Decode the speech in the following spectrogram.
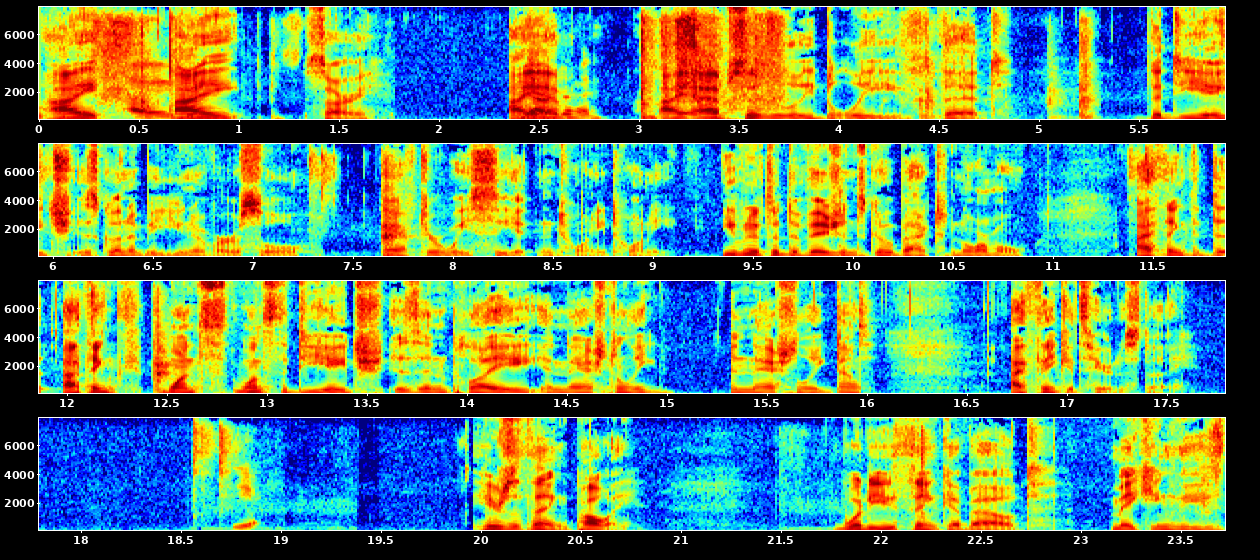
I I, I sorry. I No, ab-. I absolutely believe that the DH is going to be universal after we see it in 2020. Even if the divisions go back to normal, I think that I think once once the DH is in play in National League in National League, Downs, I think it's here to stay. Yeah. Here's the thing, Paulie. What do you think about making these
